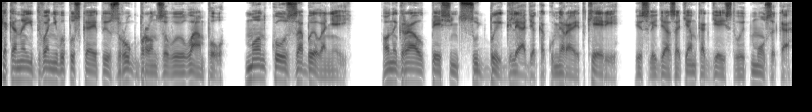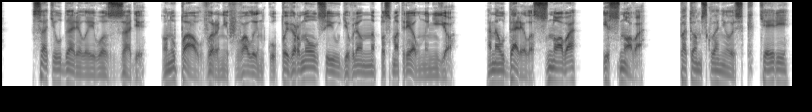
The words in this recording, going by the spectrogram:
Как она едва не выпускает из рук бронзовую лампу. Монку забыл о ней. Он играл песнь судьбы, глядя, как умирает Керри, и следя за тем, как действует музыка. Сати ударила его сзади. Он упал, выронив волынку, повернулся и удивленно посмотрел на нее. Она ударила снова и снова. Потом склонилась к Керри,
